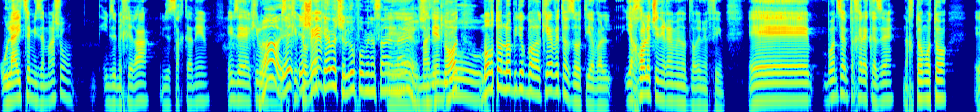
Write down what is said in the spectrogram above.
אולי יצא מזה משהו, אם זה מכירה, אם זה שחקנים, אם זה כאילו לא, משחקים יש טובים. רכבת של ליברפול מנסה אה, לנהל. מעניין כאילו- מאוד. מורטון לא בדיוק ברכבת הזאת, אבל יכול להיות שנראה ממנו דברים יפים. אה, בואו נסיים את החלק הזה, נחתום אותו. אה,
